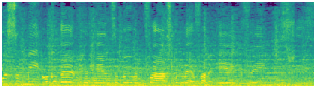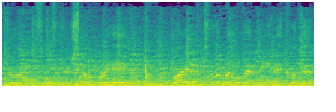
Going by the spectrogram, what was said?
with some meat. Look at that. Her hands are moving fast. Look at that fun egg things. She's doing all sorts of things. She's going to put an egg right into the middle of that meat and cook it.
